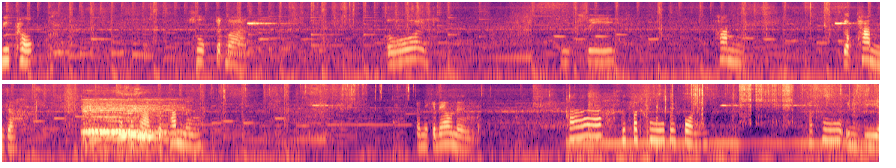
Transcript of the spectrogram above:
มีครกครกจักบาท โอ้ยยี่สี่ พันเกือบพันจ้ะหกกระสาบเกือบพันหนึ่งอันนี้ก็แนวหนึ่งค่ะซื้อปลาทูไปป่นปลาทูอินเดีย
